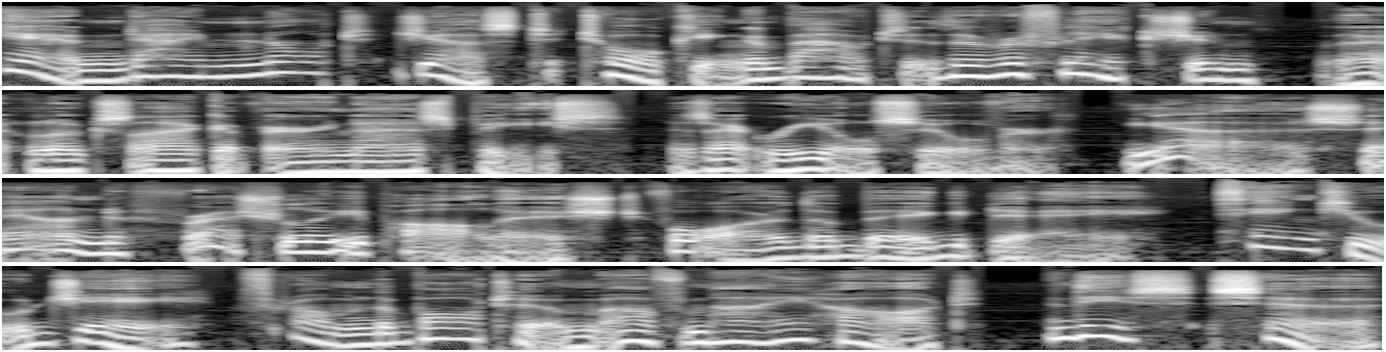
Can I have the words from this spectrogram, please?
And I'm not just talking about the reflection. That looks like a very nice piece. Is that real silver? Yes, and freshly polished for the big day. Thank you, Jay, from the bottom of my heart. This, sir,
